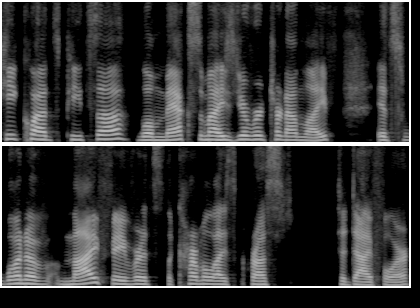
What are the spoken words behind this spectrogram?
Pequod's Pizza will maximize your return on life. It's one of my favorites, the caramelized crust to die for.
